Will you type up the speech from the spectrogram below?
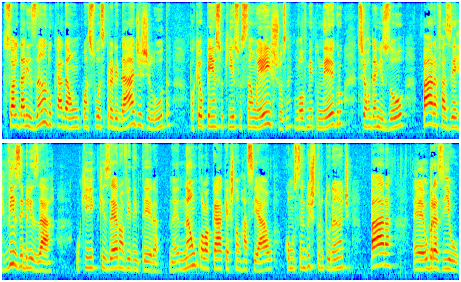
solidarizando cada um com as suas prioridades de luta, porque eu penso que isso são eixos. Né, o movimento negro se organizou para fazer visibilizar o que quiseram a vida inteira, né, não colocar a questão racial, como sendo estruturante para é, o Brasil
